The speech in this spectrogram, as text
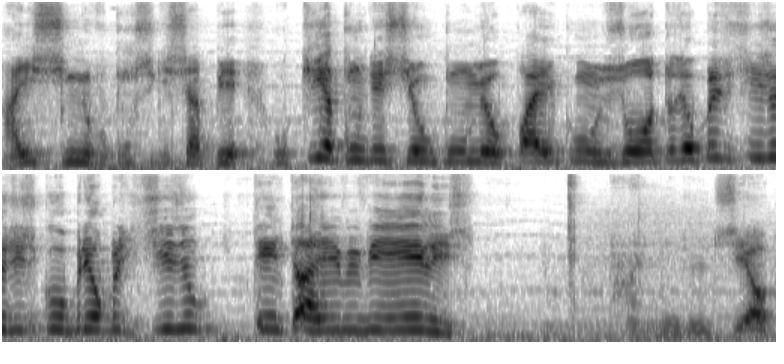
Aí sim eu vou conseguir saber o que aconteceu com o meu pai e com os outros. Eu preciso descobrir, eu preciso tentar reviver eles. Do céu.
